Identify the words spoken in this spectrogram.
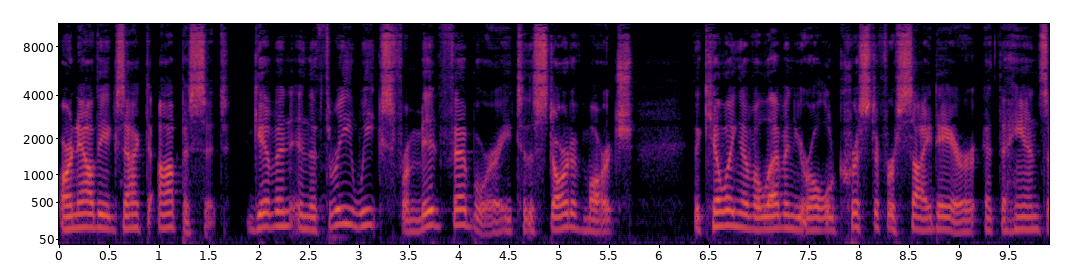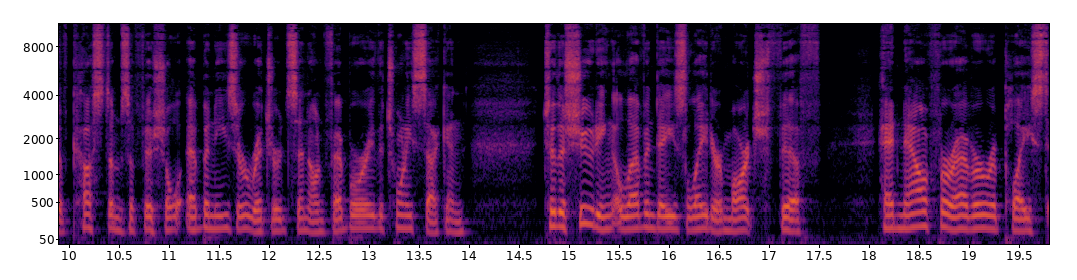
are now the exact opposite, given in the three weeks from mid February to the start of March, the killing of 11 year old Christopher Seider at the hands of customs official Ebenezer Richardson on February the 22nd, to the shooting 11 days later, March 5th, had now forever replaced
